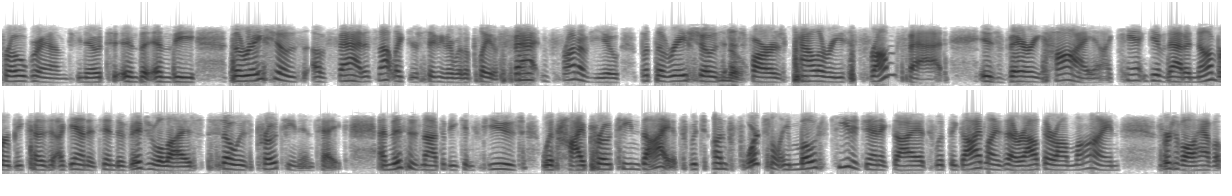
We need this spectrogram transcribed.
programmed, you know, to in the in the the ratios of fat. It's not like you're sitting there with a plate of fat in front of you, but the ratios no. as far as calories from fat is very high, and I can't give that a number because again, it's individualized. So is protein intake, and this is not to be confused with high protein diets, which unfortunately most ketogenic diets with the guidelines that are out there online, first of all, have a,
